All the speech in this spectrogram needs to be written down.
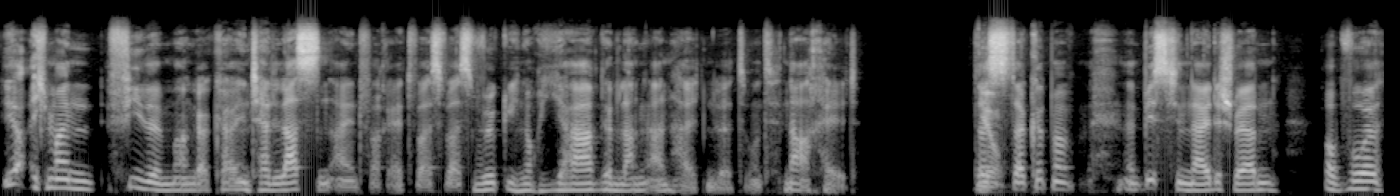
Ja, ich meine, viele Mangaka hinterlassen einfach etwas, was wirklich noch jahrelang anhalten wird und nachhält. Das, da könnte man ein bisschen neidisch werden. Obwohl,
